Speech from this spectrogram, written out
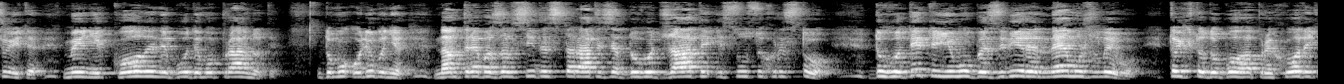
Чуєте, ми ніколи не будемо прагнути. Тому, улюблені, нам треба завсіди старатися догоджати Ісусу Христу. Догодити Йому без віри неможливо. Той, хто до Бога приходить,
